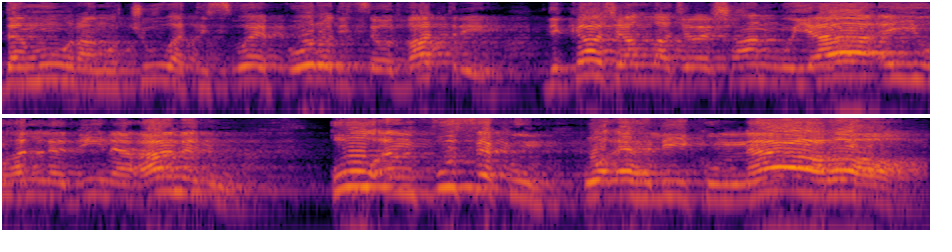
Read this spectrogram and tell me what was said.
da moramo čuvati svoje porodice od vatri, gdje kaže Allah Đelešanu, Ja, ejuhalladina, amenu, ku anfusekum wa ehlikum nara.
